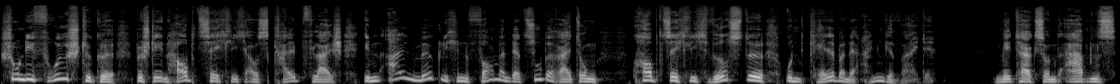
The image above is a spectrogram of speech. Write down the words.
Schon die Frühstücke bestehen hauptsächlich aus Kalbfleisch in allen möglichen Formen der Zubereitung, hauptsächlich Würste und kälberne Eingeweide. Mittags und abends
